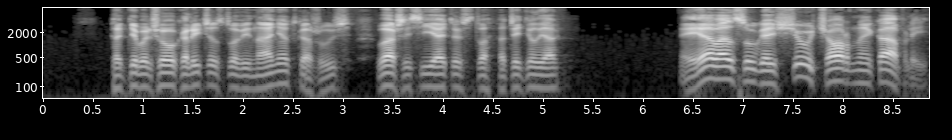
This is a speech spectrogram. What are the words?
— От небольшого количества вина не откажусь, ваше сиятельство, — ответил я. — Я вас угощу черной каплей,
